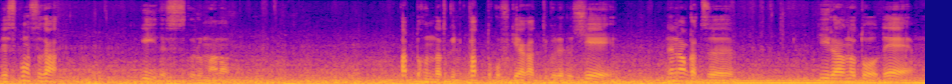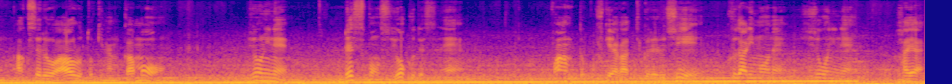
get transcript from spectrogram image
レスポンスがいいです車の。パッと踏んだ時にパッとこう吹き上がってくれるしでなおかつヒールトーでアクセルを煽る時なんかも非常にねレスポンスよくですねファンとこう吹き上がってくれるし下りもね非常にね速い。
